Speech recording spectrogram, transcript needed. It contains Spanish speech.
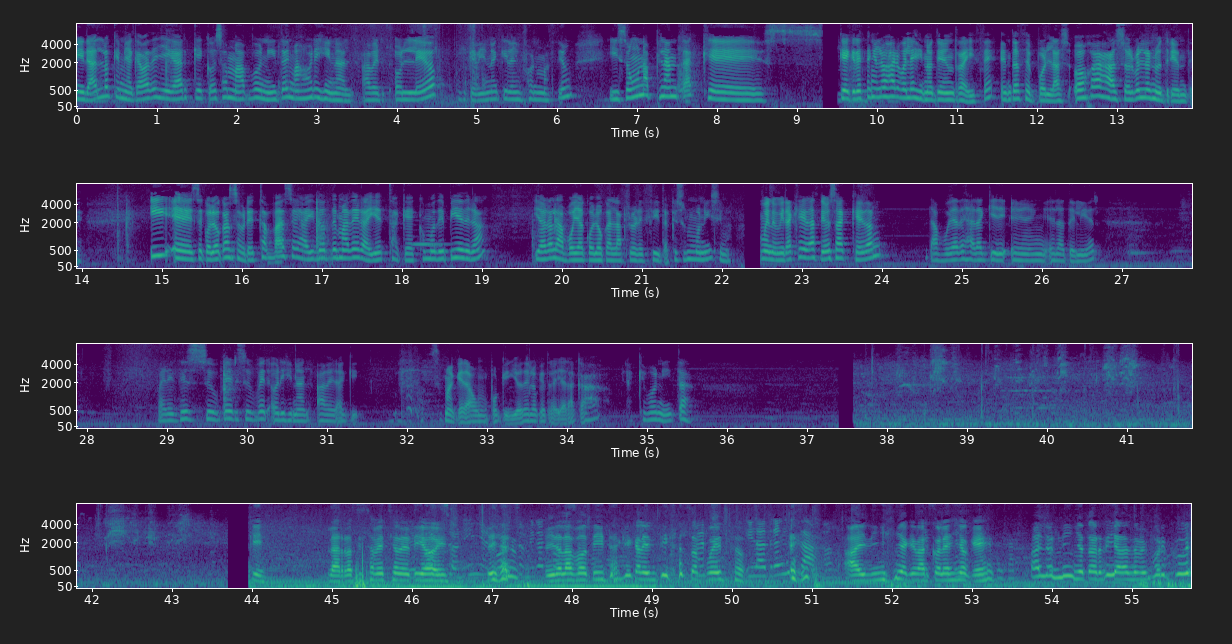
Mirad lo que me acaba de llegar, qué cosa más bonita y más original. A ver, os leo porque viene aquí la información. Y son unas plantas que, que crecen en los árboles y no tienen raíces. Entonces, por las hojas absorben los nutrientes. Y eh, se colocan sobre estas bases. Hay dos de madera y esta que es como de piedra. Y ahora las voy a colocar las florecitas, que son monísimas. Bueno, mirad qué graciosas quedan. Las voy a dejar aquí en el atelier. Parece súper, súper original. A ver, aquí se me ha quedado un poquillo de lo que traía la caja. Mira qué bonita. Aquí, la Rosy se ha vestido de ti hoy. Mira, las botitas, qué calentitas se ha puesto. Y la trenza. Ay, niña, que va al colegio, ¿qué? Ay, los niños todo el día dándome por culo.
